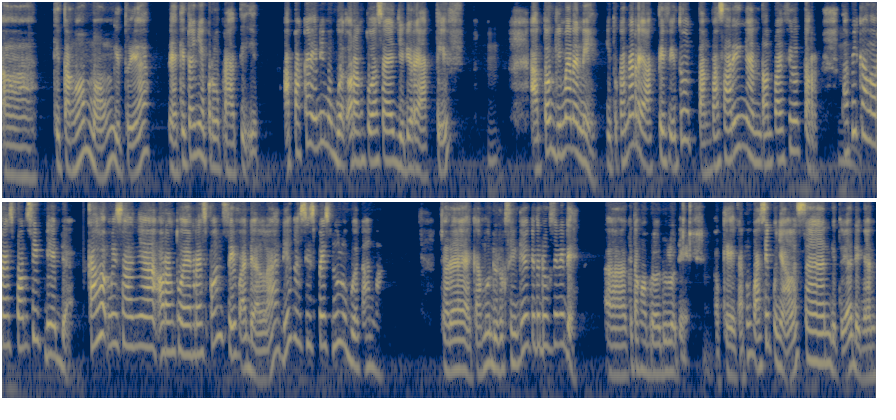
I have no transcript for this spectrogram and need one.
eh, kita ngomong gitu ya, ya kitanya perlu perhatiin. Apakah ini membuat orang tua saya jadi reaktif? Hmm. atau gimana nih? Gitu karena reaktif itu tanpa saringan tanpa filter. Hmm. tapi kalau responsif beda. Kalau misalnya orang tua yang responsif adalah dia ngasih space dulu buat anak. Coba kamu duduk sini kita duduk sini deh. Eh, kita ngobrol dulu deh. Oke kamu pasti punya alasan gitu ya dengan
